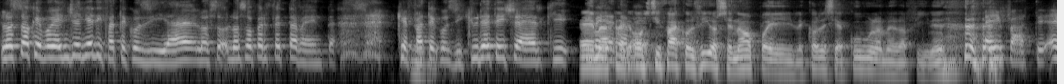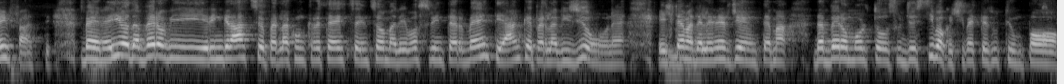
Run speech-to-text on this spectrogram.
Lo so che voi ingegneri fate così, eh? lo, so, lo, so, perfettamente, che fate così, chiudete i cerchi. Eh, ma o si fa così o se no poi le cose si accumulano alla fine. e infatti, e infatti. Bene, io davvero vi ringrazio per la concretezza insomma, dei vostri interventi anche per la visione. Il tema dell'energia è un tema davvero molto suggestivo che ci mette tutti un po'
